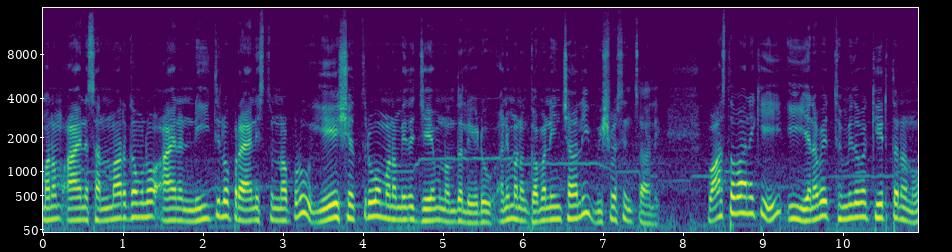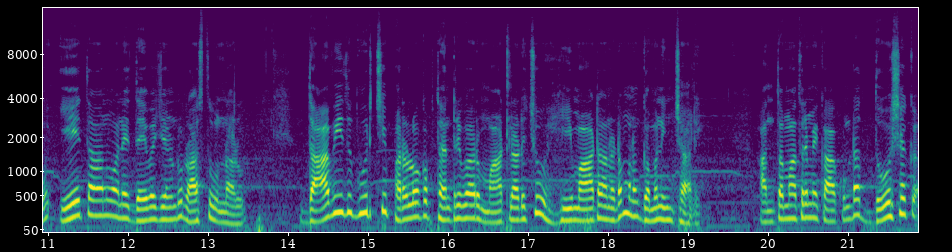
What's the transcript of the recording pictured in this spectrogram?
మనం ఆయన సన్మార్గంలో ఆయన నీతిలో ప్రయాణిస్తున్నప్పుడు ఏ శత్రువు మన మీద జయం నొందలేడు అని మనం గమనించాలి విశ్వసించాలి. వాస్తవానికి ఈ ఎనభై తొమ్మిదవ కీర్తనను ఏతాను అనే దైవజనుడు రాస్తూ ఉన్నాడు. దావీదు గూర్చి పరలోకపు తండ్రి వారు మాట్లాడుచు ఈ మాట అనడం మనం గమనించాలి. అంత మాత్రమే కాకుండా దోషక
